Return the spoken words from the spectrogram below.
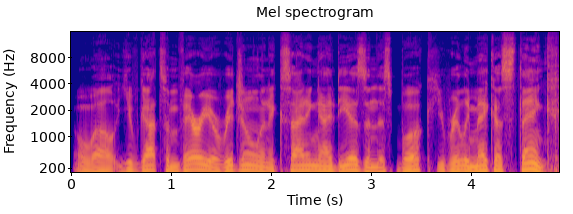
Well, you've got some very original and exciting ideas in this book. You really make us think.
